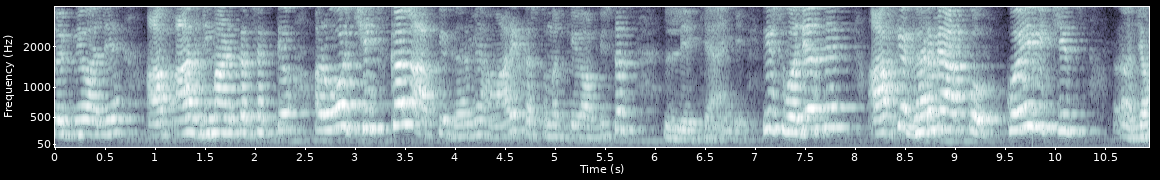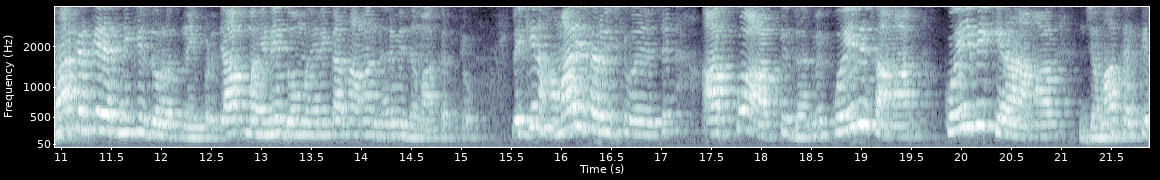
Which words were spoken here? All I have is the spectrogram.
लगने वाले हैं, आप आज डिमांड कर सकते हो और वो चीज़ कल आपके घर में हमारे कस्टमर केयर ऑफिसर्स लेके आएँगे। इस वजह से आपके घर में आपको कोई भी चीज़ जमा करके रखने की ज़रूरत नहीं पड़ती। आप महीने, दो महीने का सामान घर में जमा करते हो। लेकिन हमारी सर्विस की वजह से आपको आपके घर में कोई भी सामान कोई भी किराना माल जमा करके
